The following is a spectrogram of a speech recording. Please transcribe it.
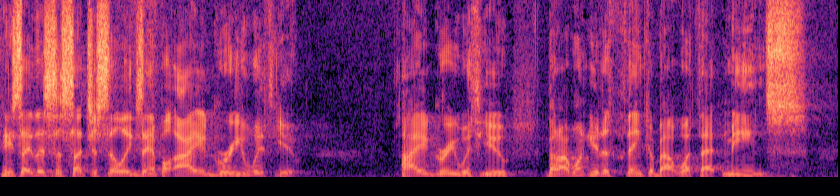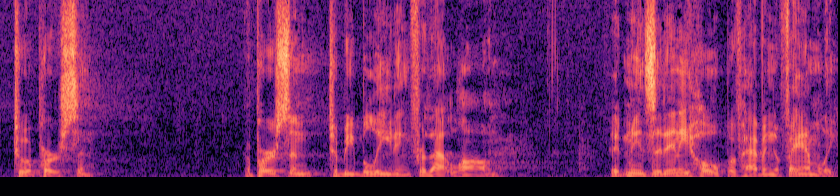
And you say, This is such a silly example. I agree with you. I agree with you, but I want you to think about what that means to a person. A person to be bleeding for that long. It means that any hope of having a family,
